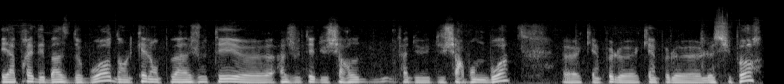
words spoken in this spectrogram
et après des bases de bois dans lesquelles on peut ajouter euh, ajouter du char, enfin du, du charbon de bois. Euh, qui est un peu le qui est un peu le, le support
